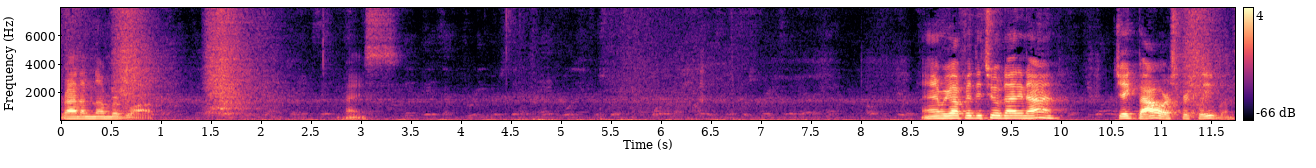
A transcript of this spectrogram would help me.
Random number block. Nice. And we got 52 of 99. Jake Bauers for Cleveland.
